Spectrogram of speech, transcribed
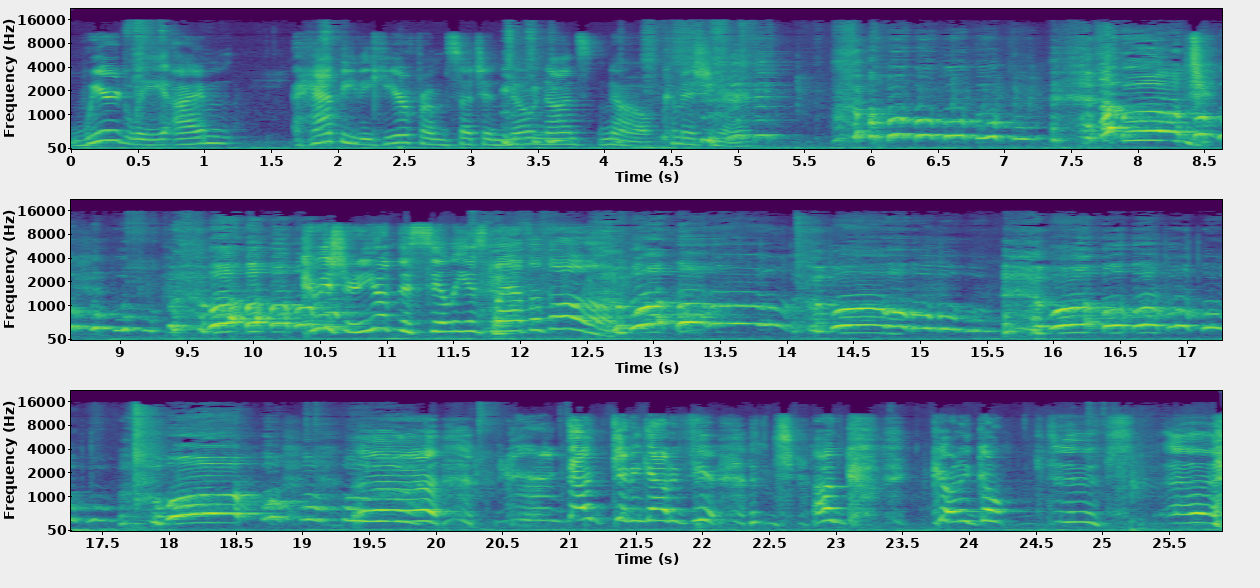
weirdly i'm happy to hear from such a no nonsense no commissioner commissioner you have the silliest laugh of all Uh, i'm getting out of here i'm g- gonna go uh,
